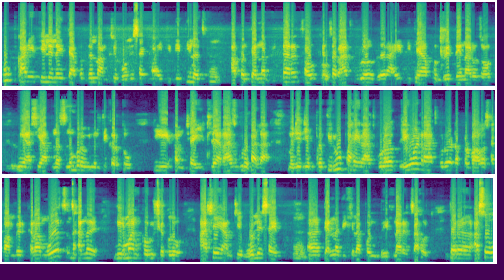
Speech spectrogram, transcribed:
खूप कार्य केलेलं आहे. त्याबद्दल आमचे भोले साहेब माहिती देतीलच. आपण त्यांना भेटणारच आहोत. त्यांचं राजगृह घर आहे. तिथे आपण भेट देणारच आहोत. मी अशी आपणास नम्र विनंती करतो की आमच्या इथल्या राजगृहाला म्हणजे जे प्रतिरूप आहे राजगृह केवळ राजगृह डॉक्टर बाबासाहेब आंबेडकरांमुळेच झालं निर्माण करू शकलो असे आमचे भोले साहेब त्यांना देखील आपण भेटणारच आहोत. तर असो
